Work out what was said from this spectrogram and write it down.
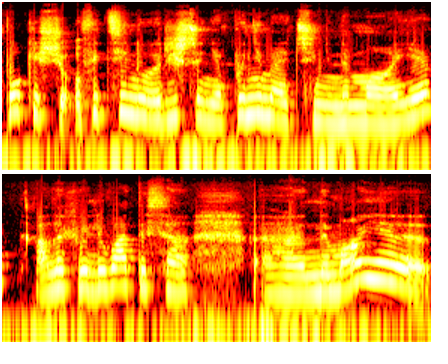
поки що офіційного рішення по Німеччині немає, але хвилюватися е, немає.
